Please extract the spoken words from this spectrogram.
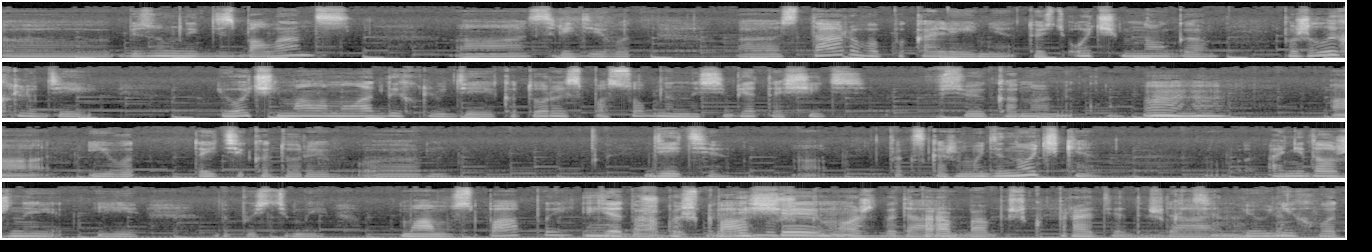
э, безумный дисбаланс э, среди вот старого поколения, то есть очень много пожилых людей и очень мало молодых людей, которые способны на себе тащить всю экономику. Мгм. А, и вот эти, которые э, дети, а, так скажем, одиночки, они должны и, допустим, и маму с папой, И дедушку бабушку, с бабушкой, еще и, может быть, да, про бабушку, про дедушку. да, тянуть, и у да? них вот,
